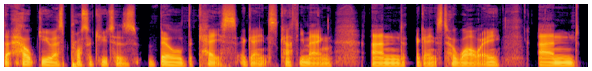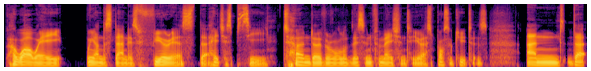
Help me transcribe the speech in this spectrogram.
that helped US prosecutors build the case against Cathy Meng and against Huawei. And Huawei we understand is furious that HSBC turned over all of this information to US prosecutors and that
